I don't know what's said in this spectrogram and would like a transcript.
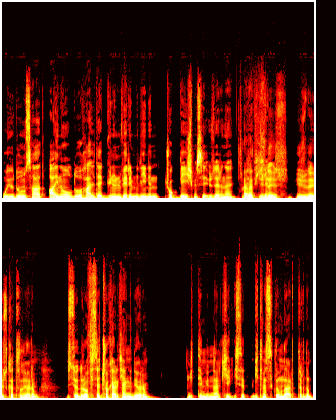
uyuduğun saat aynı olduğu halde günün verimliliğinin çok değişmesi üzerine Evet fikir. %100, %100 katılıyorum. Bir süredir ofise çok erken gidiyorum. Gittiğim günler ki işte gitme sıklığımı da arttırdım.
